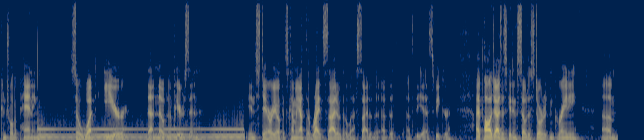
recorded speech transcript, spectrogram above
control the panning. So what ear that note appears in. In stereo, if it's coming out the right side or the left side of the of the of the uh, speaker. I apologize, it's getting so distorted and grainy. Um,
